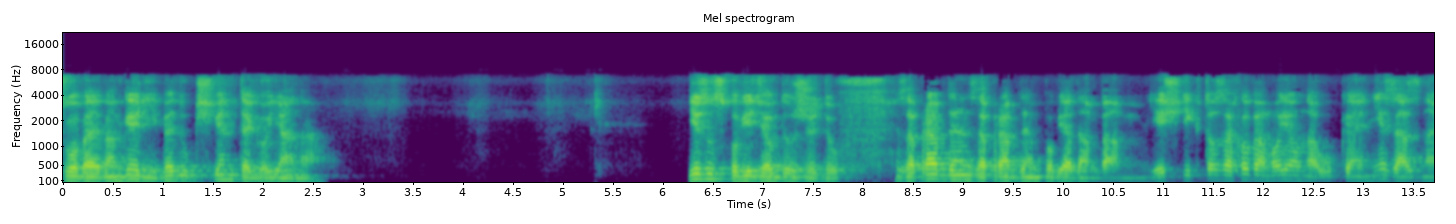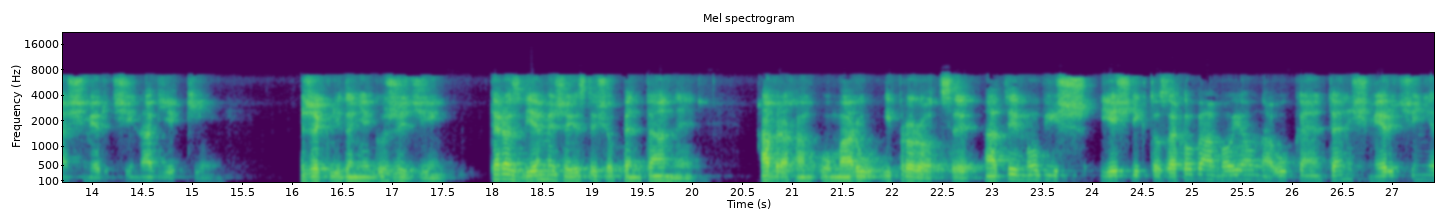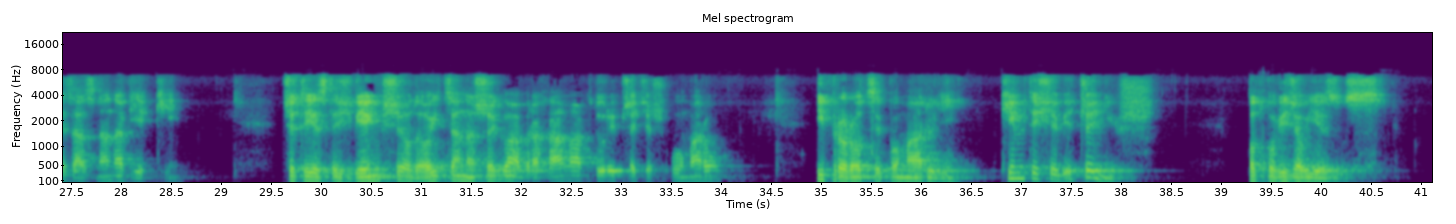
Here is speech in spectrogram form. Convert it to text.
Słowa Ewangelii według świętego Jana. Jezus powiedział do Żydów: Zaprawdę, zaprawdę powiadam wam, jeśli kto zachowa moją naukę, nie zazna śmierci na wieki. Rzekli do niego Żydzi: Teraz wiemy, że jesteś opętany. Abraham umarł i prorocy, a ty mówisz: Jeśli kto zachowa moją naukę, ten śmierci nie zazna na wieki. Czy ty jesteś większy od ojca naszego Abrahama, który przecież umarł? I prorocy pomarli. Kim ty siebie czynisz? Odpowiedział Jezus.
